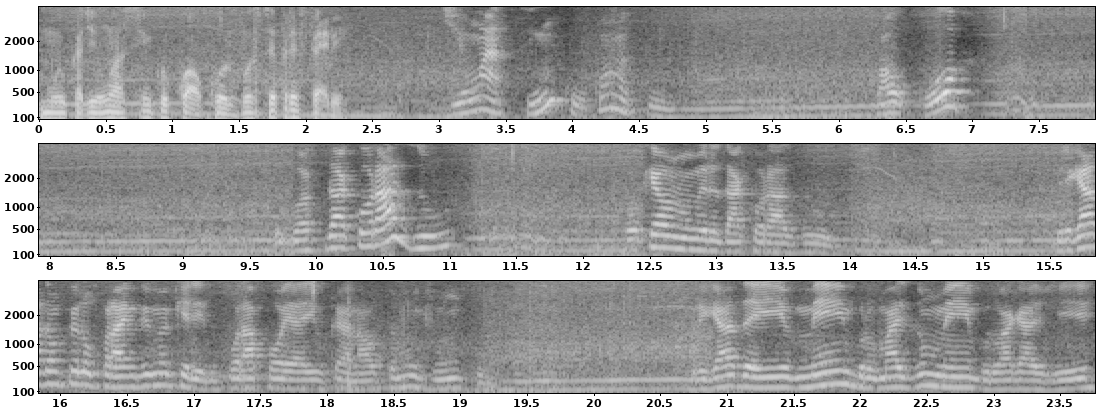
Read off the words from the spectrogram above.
Muca de 1 a 5 qual cor você prefere? De 1 a 5? Como assim? Qual cor? Eu gosto da cor azul. Qual é o número da cor azul? Obrigadão pelo Prime, viu, meu querido? Por apoiar aí o canal. Tamo junto. Obrigado aí. Membro, mais um membro, HG.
